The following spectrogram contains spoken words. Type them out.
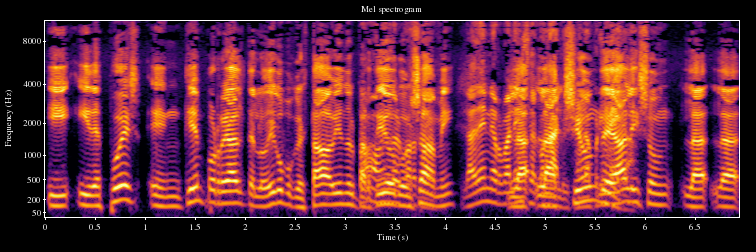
Y, y después, en tiempo real, te lo digo porque estaba viendo el partido con. Sami, La de la, con la acción la de. Allison la, la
